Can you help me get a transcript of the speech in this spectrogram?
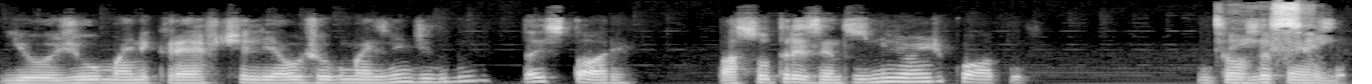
E hoje o Minecraft ele é o jogo mais vendido da história. Passou 300 milhões de cópias. Então sim, você pensa,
